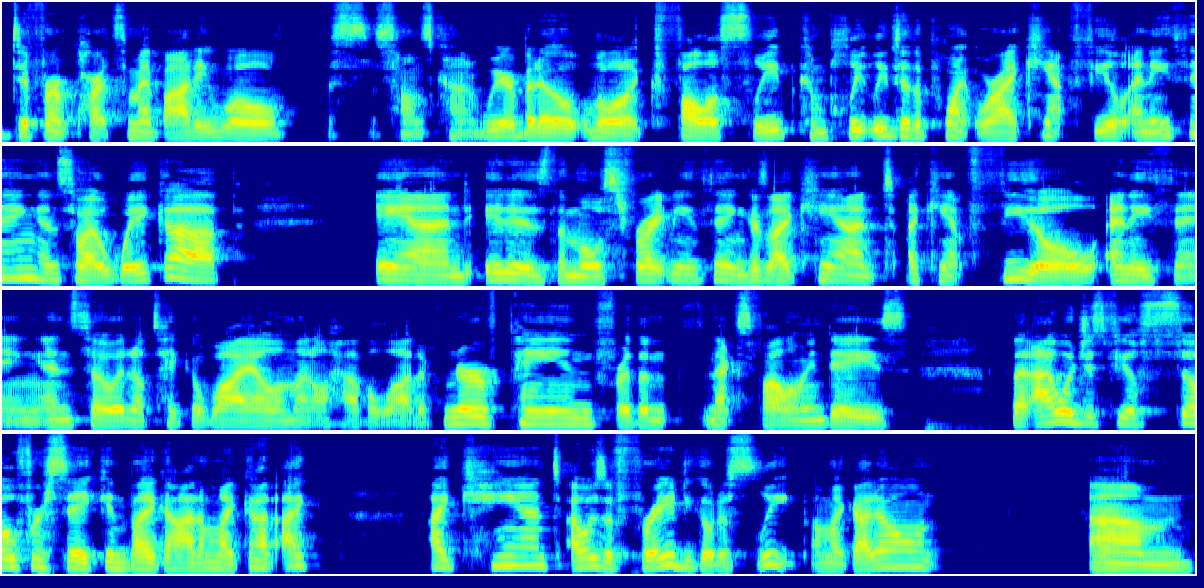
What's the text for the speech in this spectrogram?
different parts of my body will this sounds kind of weird, but it will like fall asleep completely to the point where I can't feel anything, and so I wake up and it is the most frightening thing because I can't I can't feel anything, and so it'll take a while, and then I'll have a lot of nerve pain for the next following days. But I would just feel so forsaken by God. I'm like, God, I I can't, I was afraid to go to sleep. I'm like, I don't, um,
